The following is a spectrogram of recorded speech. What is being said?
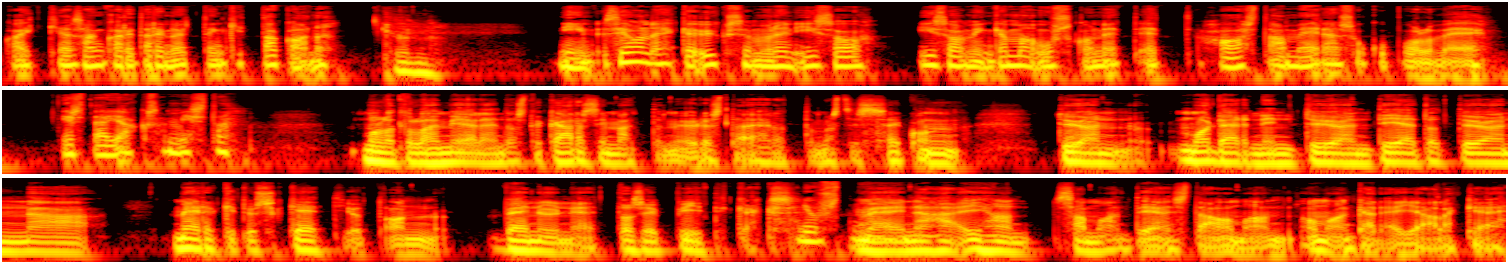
kaikkien sankaritarinoidenkin takana. Kyllä. Niin se on ehkä yksi semmoinen iso, iso, minkä mä uskon, että, että haastaa meidän sukupolvea ja sitä jaksamista. Mulla tulee mieleen tuosta kärsimättömyydestä ehdottomasti se, kun työn, modernin työn, tietotyön nämä merkitysketjut on venyneet tosi pitkäksi. Just Me ei nähdä ihan saman tien sitä oman, oman käden jälkeen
